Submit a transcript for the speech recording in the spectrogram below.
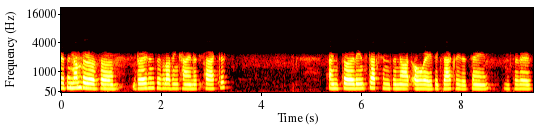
There's a number of uh, versions of loving kindness practice, and so the instructions are not always exactly the same. And so there's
